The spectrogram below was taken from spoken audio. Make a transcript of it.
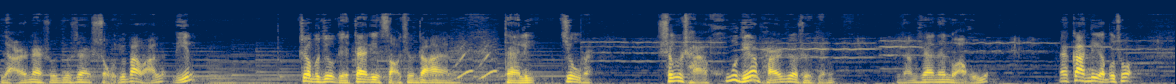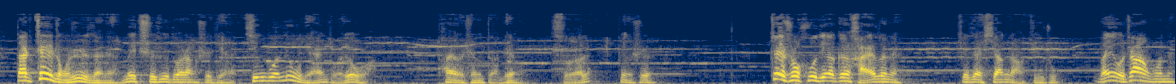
俩人那时候就是手续办完了，离了，这不就给戴笠扫清障碍了？戴笠就是生产蝴蝶牌热水瓶，咱们现在那暖壶，哎，干的也不错。但这种日子呢，没持续多长时间。经过六年左右啊，潘有生得病了，死了，病逝。这时候蝴蝶跟孩子呢，就在香港居住。没有丈夫呢，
